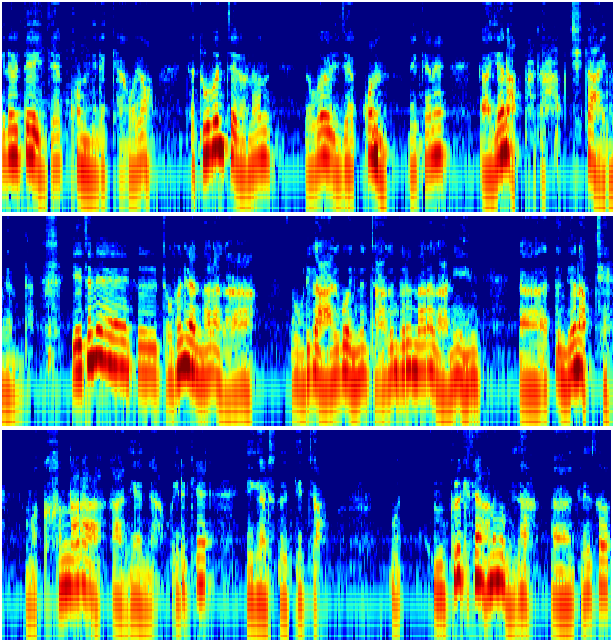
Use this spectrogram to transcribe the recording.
이럴 때 이제 콘 이렇게 하고요. 자, 두 번째로는 이걸 이제 꼰 이렇게는 아, 연합하다, 합치다 이런 겁니다. 예전에 그 조선이라는 나라가 우리가 알고 있는 작은 그런 나라가 아닌 아, 어떤 연합체, 뭐 큰 나라가 아니었냐, 뭐 이렇게 얘기할 수도 있겠죠. 뭐 음, 그렇게 생각하는 겁니다. 아, 그래서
